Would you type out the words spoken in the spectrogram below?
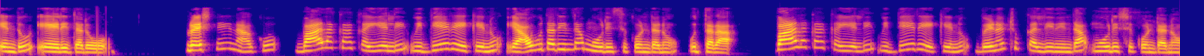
ಎಂದು ಹೇಳಿದರು. ಪ್ರಶ್ನೆ ನಾಲ್ಕು, ಬಾಲಕ ಕೈಯಲ್ಲಿ ವಿದ್ಯೆ ರೇಖೆಯನ್ನು ಯಾವುದರಿಂದ ಮೂಡಿಸಿಕೊಂಡನು? ಉತ್ತರ, ಬಾಲಕ ಕೈಯಲ್ಲಿ ವಿದ್ಯೆ ರೇಖೆಯನ್ನು ಬೆಣಚು ಕಲ್ಲಿನಿಂದ ಮೂಡಿಸಿಕೊಂಡನು.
